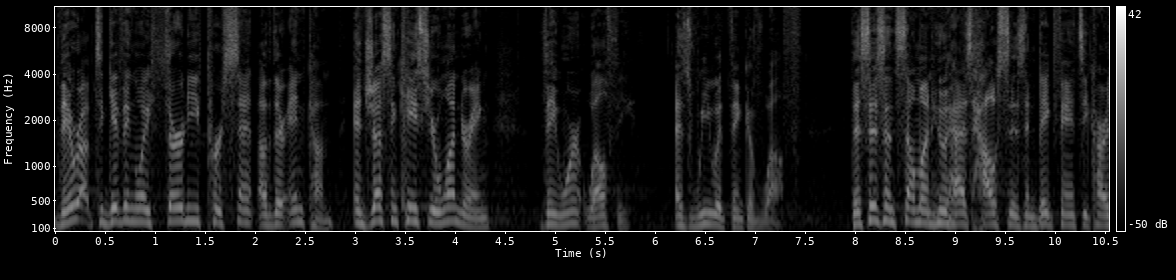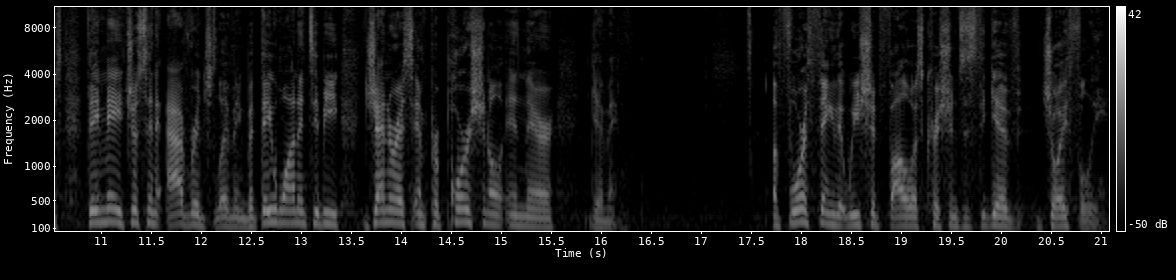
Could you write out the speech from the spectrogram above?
they were up to giving away 30% of their income. And just in case you're wondering, they weren't wealthy as we would think of wealth. This isn't someone who has houses and big fancy cars. They made just an average living, but they wanted to be generous and proportional in their giving. A fourth thing that we should follow as Christians is to give joyfully.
